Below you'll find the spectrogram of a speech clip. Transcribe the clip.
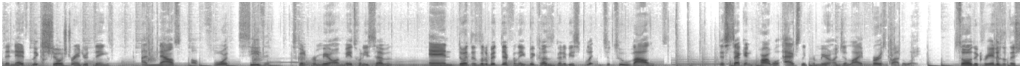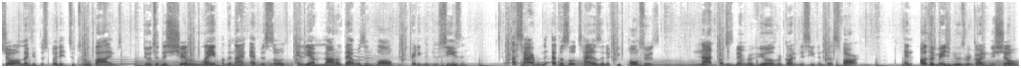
the Netflix show Stranger Things announced a fourth season. It's going to premiere on May 27th, and doing things a little bit differently because it's going to be split into two volumes. The second part will actually premiere on July 1st, by the way. So the creators of the show elected to split it into two volumes due to the sheer length of the nine episodes and the amount of that was involved in creating the new season. Aside from the episode titles and a few posters, not much has been revealed regarding the season thus far. And other major news regarding the show,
